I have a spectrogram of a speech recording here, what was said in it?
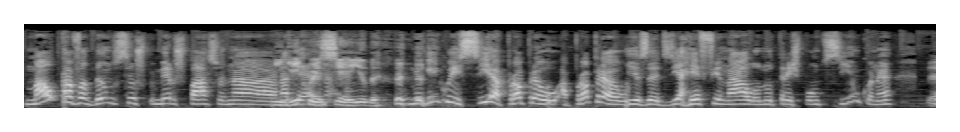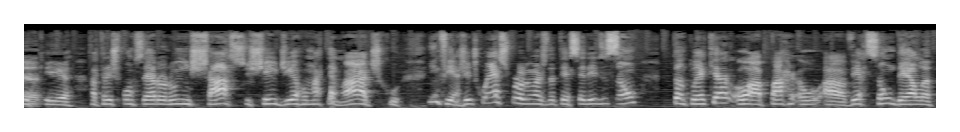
mal estava dando seus primeiros passos na. Ninguém na conhecia ainda. Ninguém conhecia. A própria, a própria Wizards ia refiná-lo no 3.5, né? É. Porque a 3.0 era um inchaço cheio de erro matemático. Enfim, a gente conhece os problemas da terceira edição. Tanto é que a, a, a versão dela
